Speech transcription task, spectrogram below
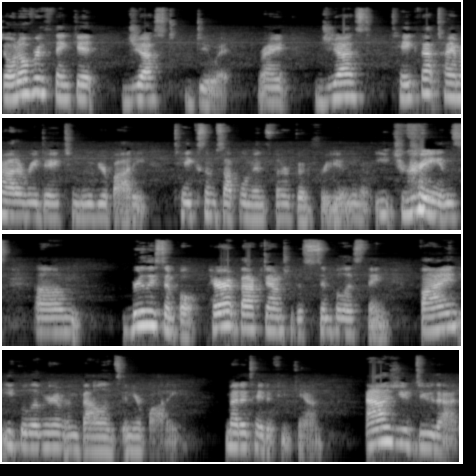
Don't overthink it, just do it, right? Just take that time out every day to move your body. Take some supplements that are good for you. You know, eat your greens. Um, really simple. Pare it back down to the simplest thing. Find equilibrium and balance in your body. Meditate if you can. As you do that,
